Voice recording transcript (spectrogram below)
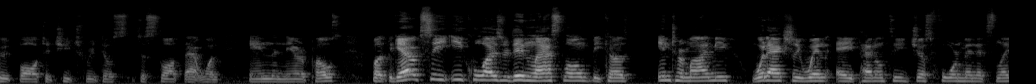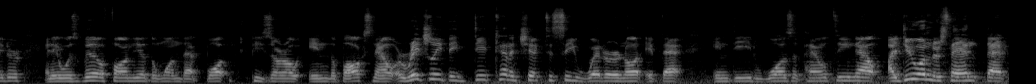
good ball to Chicharito to slot that one in the near post. But the Galaxy equalizer didn't last long because Inter Miami would actually win a penalty just four minutes later, and it was Villafaña, the one that bought Pizarro in the box. Now, originally, they did kind of check to see whether or not if that indeed was a penalty. Now, I do understand that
